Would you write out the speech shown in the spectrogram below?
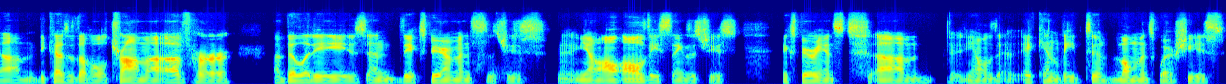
um, because of the whole trauma of her abilities and the experiments that she's you know all, all these things that she's experienced um you know it can lead to moments where she's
